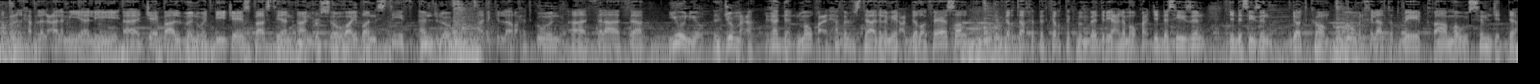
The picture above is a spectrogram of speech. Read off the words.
طبعا الحفلة العالمية ل J Balvin وال DJ سباستيان أنجروسو وأيضا ستيف أنجلو. هذه كلها راح تكون آه، ثلاثة يونيو الجمعة غدا موقع الحفل في استاد الأمير عبد الله الفيصل. تقدر تاخذ تذكرتك من بدري على موقع جدة season جدة season دوت كوم أو من خلال تطبيق آه، موسم جدة.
